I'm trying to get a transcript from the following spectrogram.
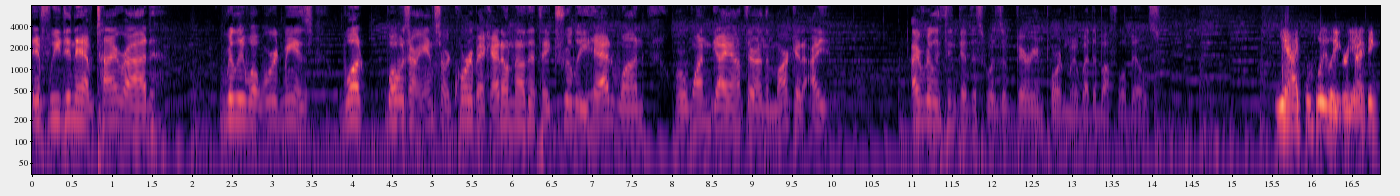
if we didn't have Tyrod. Really, what worried me is what what was our answer at quarterback. I don't know that they truly had one or one guy out there on the market. I I really think that this was a very important move by the Buffalo Bills. Yeah, I completely agree. I think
